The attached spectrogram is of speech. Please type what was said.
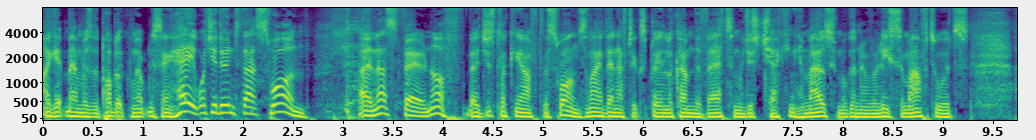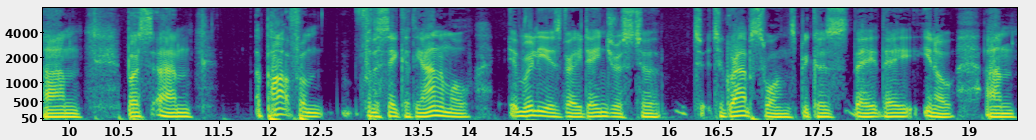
I get members of the public coming up and saying, "Hey, what are you doing to that swan?" And that's fair enough. They're just looking after the swans, and I then have to explain, "Look, I'm the vet, and we're just checking him out, and we're going to release him afterwards." Um, but um, apart from for the sake of the animal, it really is very dangerous to, to, to grab swans because they, they you know, um,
